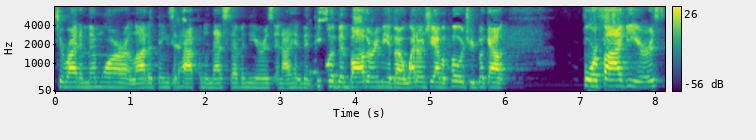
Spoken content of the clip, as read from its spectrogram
to write a memoir. A lot of things had happened in that seven years, and I had been people have been bothering me about why don't you have a poetry book out for five years?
